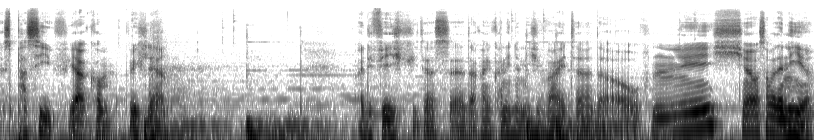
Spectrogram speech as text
Ist passiv. Ja, komm, will ich lernen. Äh, Die Fähigkeit, das, äh, da kann, kann ich noch nicht weiter, da auch nicht. Ja, was haben wir denn hier?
